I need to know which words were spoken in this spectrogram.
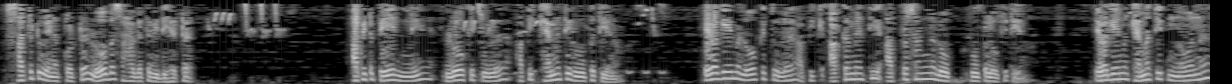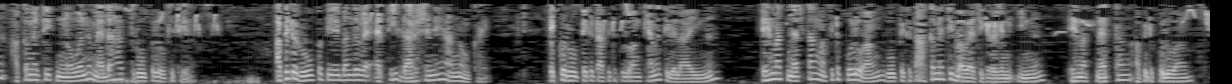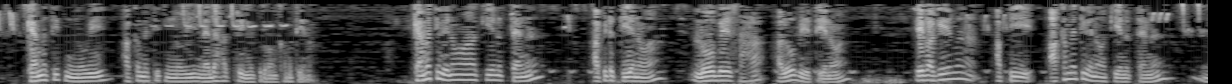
සතුටු වෙනකොට ලෝභ සහගත විදිහට අපිට පේන්නේ ලෝකෙ තුල අපි කැමති රූප තියෙනවා. ඒ වගේම ලෝකෙ තුල අපි අකමැති අප්‍රසන්න රූප ලෝකෙ තියෙනවා. ඒ වගේම කැමතිත් නොවන අකමැතිත් නොවන මදහත් රූප ලෝකෙ තියෙනවා. අපිට රූප පිළිබඳව ඇති දර්ශනය අන්න උකයි. එක්ක රූපයකට අපිට පුළුවන් කැමති වෙලා ඉන්න. එහෙමත් නැත්නම් අපිට පුළුවන් රූපයකට අකමැති බව ඇති කරගෙන ඉන්න. එහෙමත් නැත්නම් අපිට පුළුවන් කැමතිත් නොවේ අකමැතිත් නොවේ මැදහත් වෙන්න පුළුවන්කම තියෙනවා. කැමති වෙනවා කියන තැන අපිට තියෙනවා ලෝභය සහ අලෝභය තියෙනවා. ඒ වගේම අපි අකමැති වෙනවා කියන තැන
